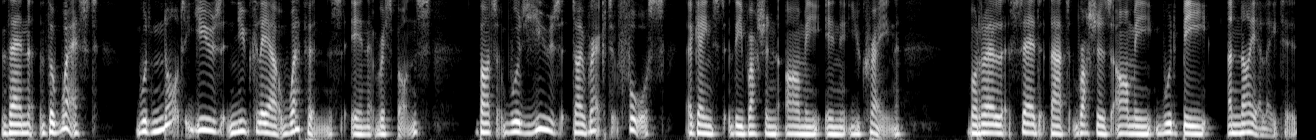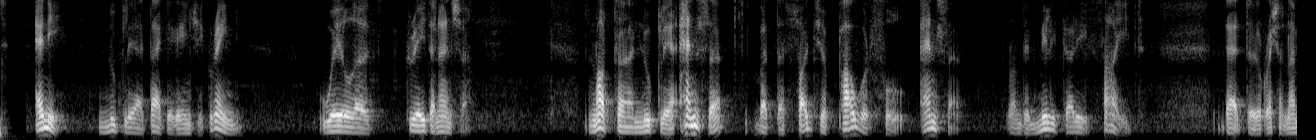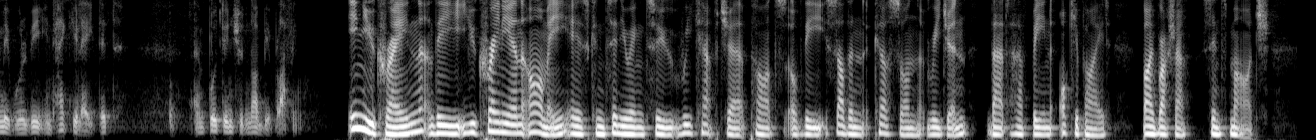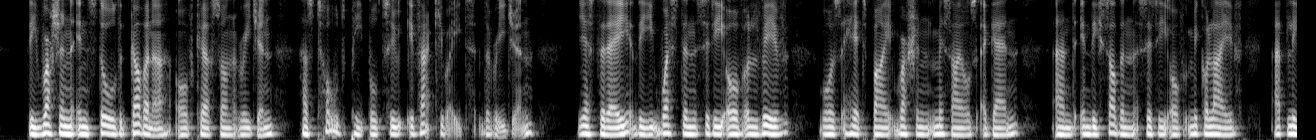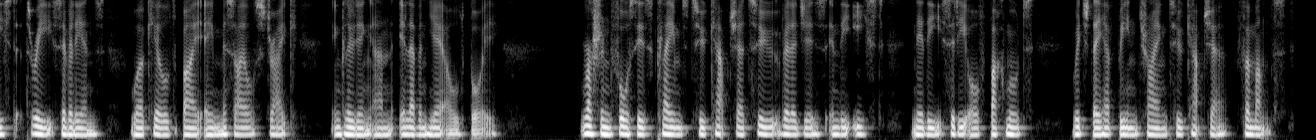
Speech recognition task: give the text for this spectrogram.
then the West would not use nuclear weapons in response, but would use direct force against the Russian army in Ukraine. Borrell said that Russia's army would be annihilated. Any nuclear attack against Ukraine will uh, create an answer. Not a nuclear answer, but a, such a powerful answer from the military side that the Russian army will be annihilated and Putin should not be bluffing. In Ukraine, the Ukrainian army is continuing to recapture parts of the southern Kherson region that have been occupied by Russia since March. The Russian installed governor of Kherson region has told people to evacuate the region. Yesterday, the western city of Lviv was hit by Russian missiles again, and in the southern city of Mykolaiv, at least three civilians were killed by a missile strike, including an 11 year old boy. Russian forces claimed to capture two villages in the east near the city of Bakhmut, which they have been trying to capture for months.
